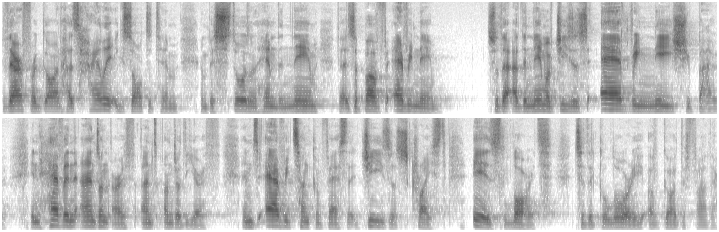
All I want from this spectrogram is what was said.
Therefore, God has highly exalted him and bestowed on him the name that is above every name so that at the name of Jesus every knee should bow in heaven and on earth and under the earth, and every tongue confess that Jesus Christ is Lord to the glory of God the Father.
